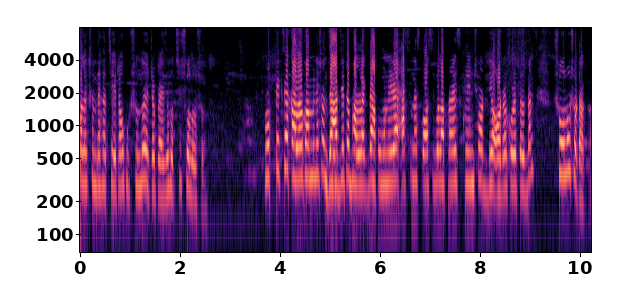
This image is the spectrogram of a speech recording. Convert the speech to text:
কালেকশন দেখাচ্ছি এটাও খুব সুন্দর এটার প্রাইসও হচ্ছে ষোলোশো। প্রত্যেকটা কালার কম্বিনেশন যার যেটা ভালো লাগবে আপুমনিরা অ্যাজ সুন অ্যাজ পসিবল আপনারা স্ক্রিনশট দিয়ে অর্ডার করে ফেলবেন ষোলোশো টাকা।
